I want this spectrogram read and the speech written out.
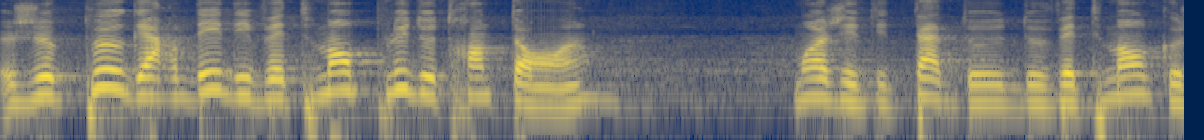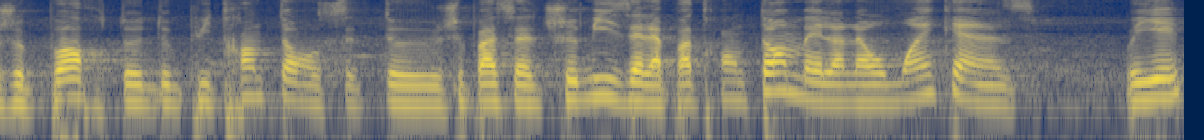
je peux garder des vêtements plus de 30 ans. hein. Moi, j'ai des tas de, de vêtements que je porte depuis 30 ans. Cette, euh, je sais pas, cette chemise, elle n'a pas 30 ans, mais elle en a au moins 15. Vous voyez?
